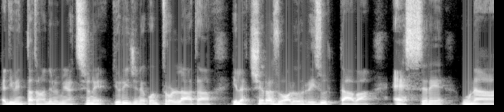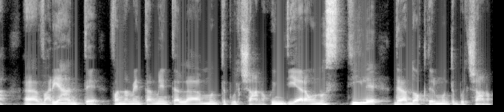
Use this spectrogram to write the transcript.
è diventata una denominazione di origine controllata, il cerasuolo risultava essere una eh, variante fondamentalmente al Montepulciano, quindi era uno stile della DOC del Montepulciano,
